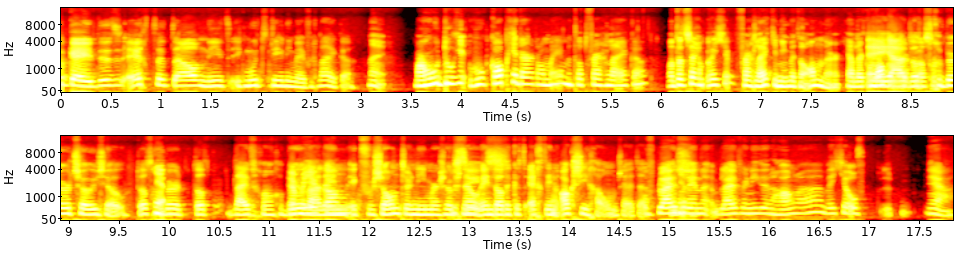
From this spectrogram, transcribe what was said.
Oké, dit is echt totaal niet... Ik moet het hier niet mee vergelijken. Maar hoe, doe je, hoe kap je daar dan mee met dat vergelijken? Want dat zeg, weet je, vergelijk je niet met een ander. Ja, lekker Nee, ja, dat Als- gebeurt sowieso. Dat, Ja. gebeurt, dat blijft gewoon gebeuren. je Alleen kan- ik verzand er niet meer zo snel in dat ik het echt in actie ga omzetten. Of blijf, erin, blijf er niet in hangen, weet je. Of ja,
